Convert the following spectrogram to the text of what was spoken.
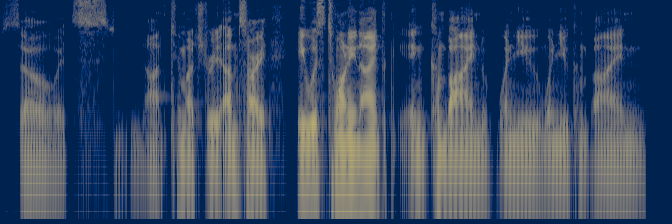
so it's not too much to read i'm sorry he was 29th in combined when you when you combine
